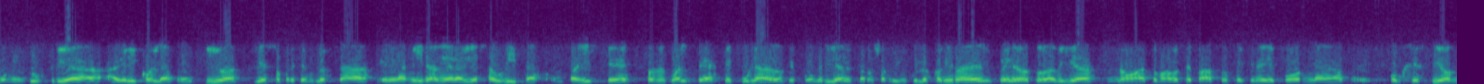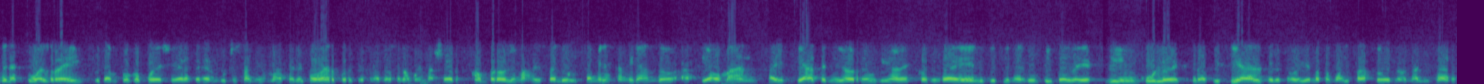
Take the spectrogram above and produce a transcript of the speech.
una industria agrícola productiva y eso, por ejemplo, está en la mira de Arabia Saudita, un país que sobre el cual se ha especulado que podría desarrollar vínculos con Israel, pero todavía no ha tomado ese paso, se cree por la eh, objeción del actual rey, que tampoco puede llegar a tener muchos años más en el poder porque es una persona muy mayor con problemas de salud. También están mirando hacia Oman, país que ha tenido reuniones con Israel y que tiene algún tipo de vínculo extraoficial, pero todavía no tomó el paso de normalizar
